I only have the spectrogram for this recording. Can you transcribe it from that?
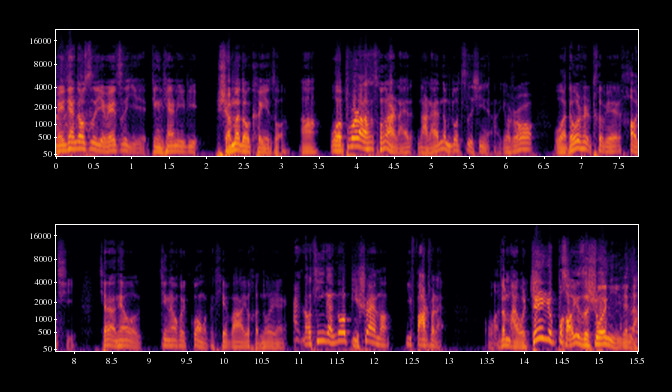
每天都自以为自己顶天立地，什么都可以做啊！我不知道他从哪来的，哪来那么多自信啊？有时候我都是特别好奇。前两天我经常会逛我的贴吧，有很多人，哎，老 T 你敢跟我比帅吗？一发出来，我的妈呀，我真是不好意思说你，真的，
